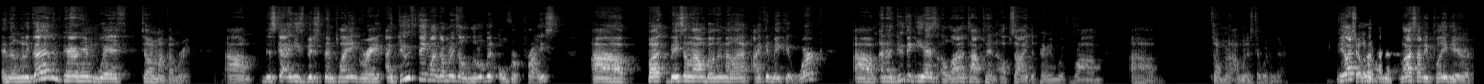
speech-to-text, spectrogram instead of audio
And then I'm going to go ahead and pair him with Taylor Montgomery. Um, this guy, he's been, just been playing great. I do think Montgomery's a little bit overpriced, uh, but based on how I'm building my lineup, I can make it work. Um, and I do think he has a lot of top 10 upside to pair him with Rahm. Um, so I'm gonna I'm gonna stick with him there. Yeah, last, time, last, time, he played here,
